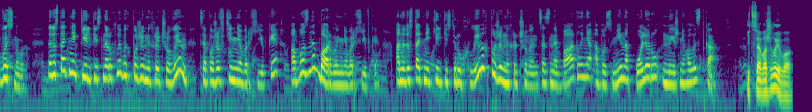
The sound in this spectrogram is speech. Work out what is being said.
висновок. Недостатня кількість нерухливих поживних речовин це пожовтіння верхівки або знебарвлення верхівки, а недостатня кількість рухливих поживних речовин це знебарвлення або зміна кольору нижнього листка. І це важливо.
